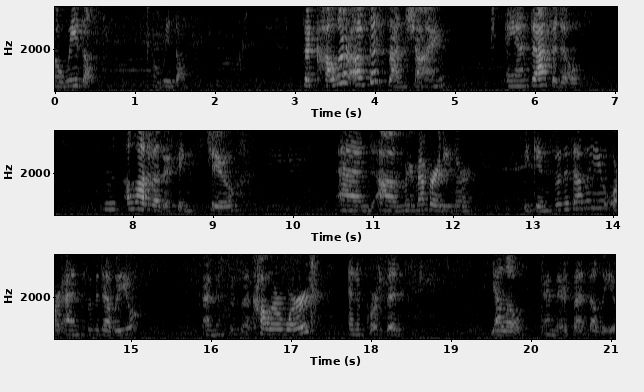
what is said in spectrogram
A weasel. A weasel. the color of the sunshine, and daffodils. A lot of other things too. And um, remember, it either begins with a W or ends with a W. And this is a color word. And of course, it's yellow, and there's that W.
